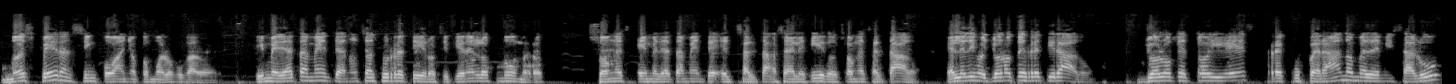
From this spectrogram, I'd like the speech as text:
no esperan cinco años como los jugadores. Inmediatamente anuncian su retiro, si tienen los números, son inmediatamente exaltados, o sea, elegidos, son exaltados. Él le dijo, yo no estoy retirado, yo lo que estoy es recuperándome de mi salud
